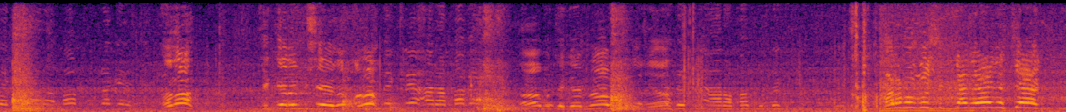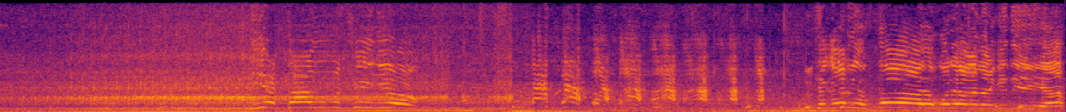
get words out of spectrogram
Bekle araba burada gel. Ana tekerin bir şey var. Ana. Bekle araba bekle. Aa bu teker ne yapıyor ya? Bekle araba burada gel. Kırmızı ışıkta neye geçecek? Niye kanunu çiğniyor? teker yok daha yok oraya kadar gidiyor ya.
